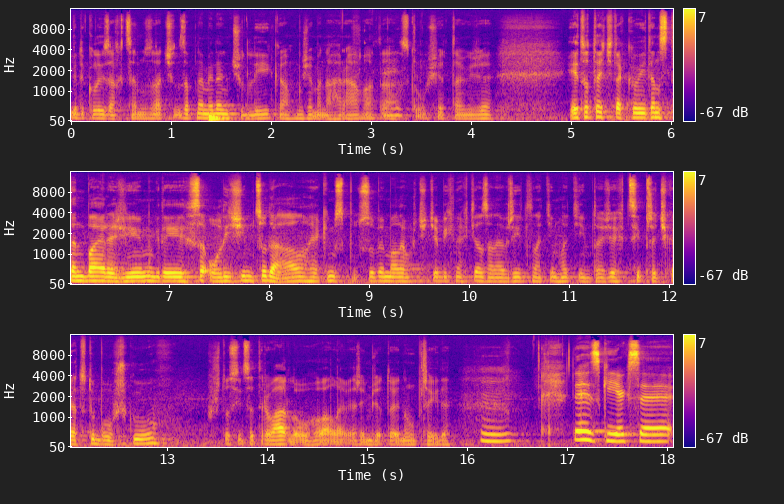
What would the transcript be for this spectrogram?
kdykoliv zachcem. Zapneme jeden čudlík a můžeme nahrávat a zkoušet, takže je to teď takový ten standby režim, kdy se ohlížím, co dál, jakým způsobem, ale určitě bych nechtěl zanevřít nad tímhletím, takže chci přečkat tu bouřku. Už to sice trvá dlouho, ale věřím, že to jednou přejde. Hmm. To je hezký, jak se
